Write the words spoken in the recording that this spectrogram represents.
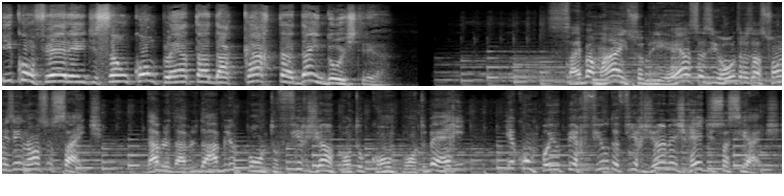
e confere a edição completa da Carta da Indústria. Saiba mais sobre essas e outras ações em nosso site www.firjan.com.br e acompanhe o perfil da Firjan nas redes sociais.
